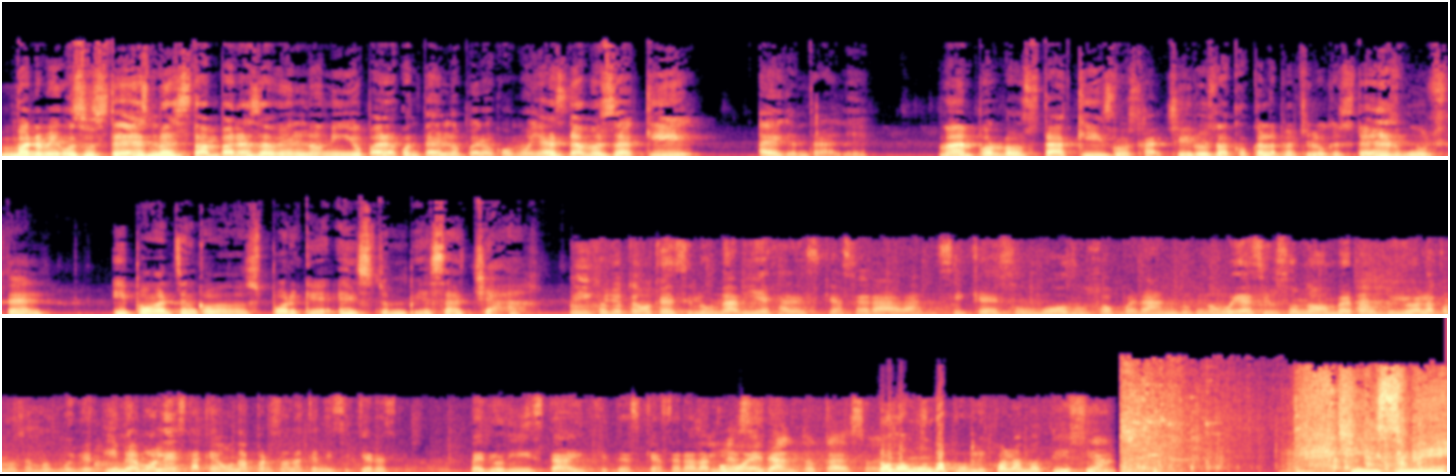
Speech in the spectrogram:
Bueno amigos, ustedes no están para saberlo ni yo para contarlo, pero como ya estamos aquí, hay que entrarle. Van por los taquis, los hachiros, la coca, la pepsi, lo que ustedes gusten y pónganse cómodos porque esto empieza ya. Dijo, yo tengo que decirlo, una vieja desquacerada, sí que es un modus operandum, no voy a decir su nombre, pero tú y yo la conocemos muy bien. Y me molesta que una persona que ni siquiera es periodista y desquacerada como hace ella, tanto caso todo el mundo publicó la noticia. Chisme,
